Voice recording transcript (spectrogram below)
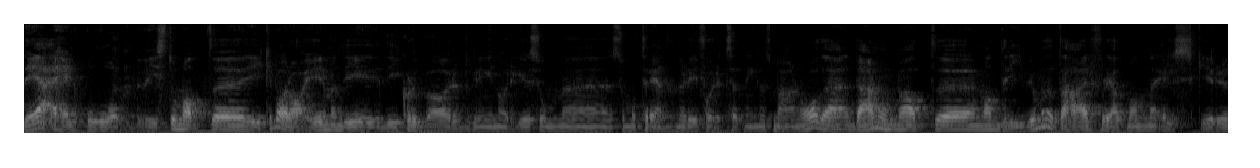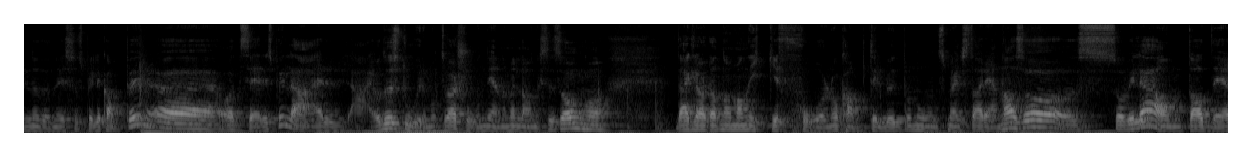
det er jeg helt overbevist om. At uh, ikke bare Ayer, men de, de klubba rundt omkring i Norge som, uh, som, må trene under de forutsetningene som er nå. Det, det er noe med at uh, man driver jo med dette her fordi at man elsker nødvendigvis å spille kamper. og et seriespill er, er, jo det store motivasjonen gjennom en lang sesong. og det er klart at Når man ikke får noe kamptilbud på noen som helst arena, så, så vil jeg anta at det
